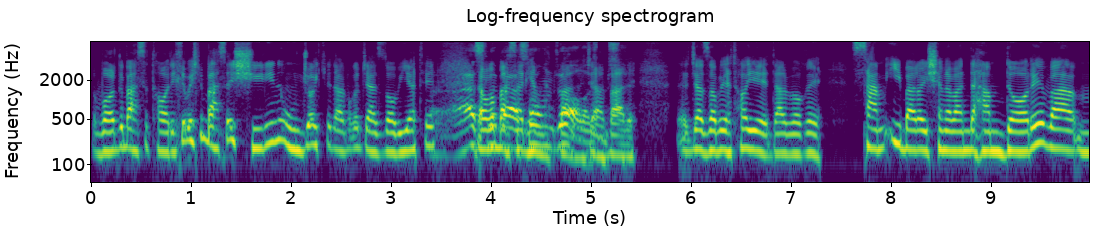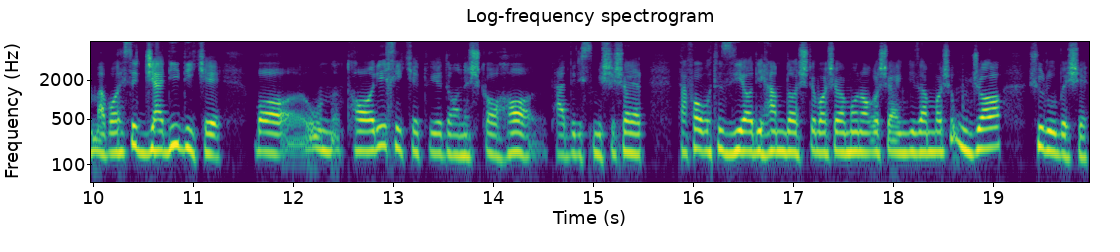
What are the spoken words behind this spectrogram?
وارد بحث تاریخی بشیم بحث شیرین اونجا که در واقع جذابیت در واقع بحث اونجا بله, بله. جذابیت های در واقع سمعی برای شنونده هم داره و مباحث جدیدی که با اون تاریخی که توی دانشگاه ها تدریس میشه شاید تفاوت زیادی هم داشته باشه و مناقشه انگیزم باشه اونجا شروع بشه.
